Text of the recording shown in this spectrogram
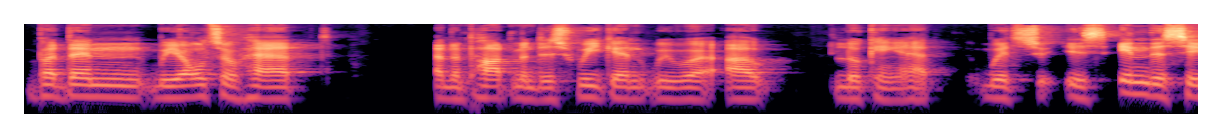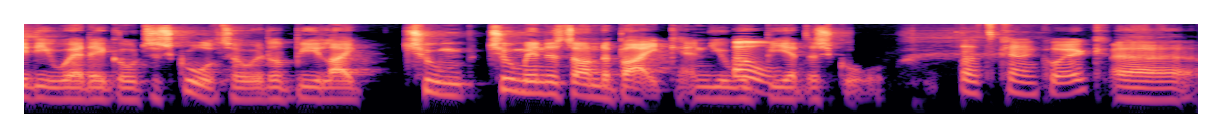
but then we also had an apartment this weekend we were out looking at, which is in the city where they go to school. So it'll be like two two minutes on the bike, and you would Oh. be at the school. That's kind of quick. Uh,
